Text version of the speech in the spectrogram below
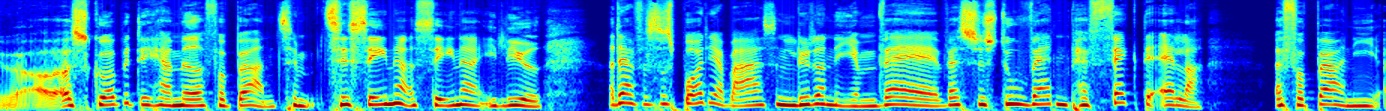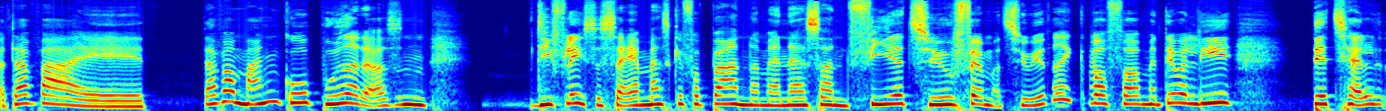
øh, at skubbe det her med at få børn til, til senere og senere i livet. Og derfor så spurgte jeg bare sådan lytterne, jamen hvad, hvad synes du, hvad er den perfekte alder at få børn i? Og der var, øh, der var mange gode bud, der sådan, de fleste sagde, at man skal få børn, når man er sådan 24-25. Jeg ved ikke hvorfor, men det var lige det tal,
